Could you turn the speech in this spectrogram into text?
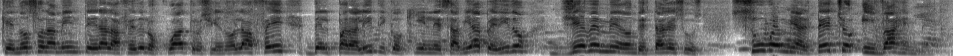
que no solamente era la fe de los cuatro, sino la fe del paralítico, quien les había pedido, llévenme donde está Jesús, súbanme al techo y bájenme.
